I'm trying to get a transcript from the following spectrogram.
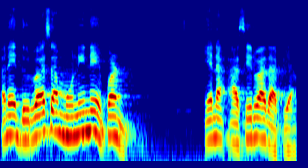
અને દુર્વાસા મુનિને પણ એના આશીર્વાદ આપ્યા.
